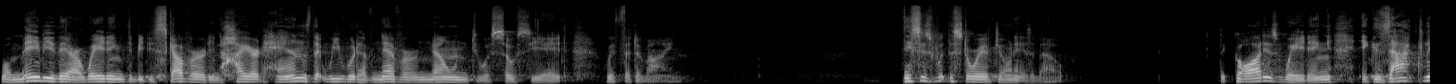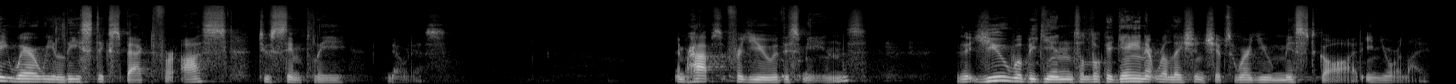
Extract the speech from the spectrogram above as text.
well, maybe they are waiting to be discovered in hired hands that we would have never known to associate with the divine. This is what the story of Jonah is about. That God is waiting exactly where we least expect for us to simply notice. And perhaps for you, this means that you will begin to look again at relationships where you missed God in your life.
